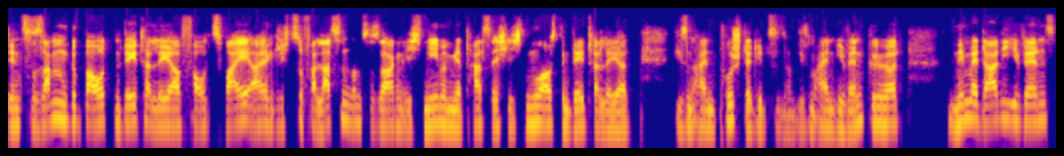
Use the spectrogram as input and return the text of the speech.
den zusammengebauten Data Layer V2 eigentlich zu verlassen und zu sagen, ich nehme mir tatsächlich nur aus dem Data Layer diesen einen Push, der zu diesem einen Event gehört, nimm mir da die Events,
